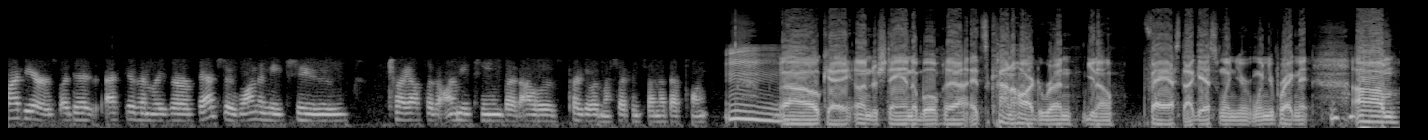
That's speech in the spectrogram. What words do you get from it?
Five years. I did active and reserve. They actually wanted me to try out for the Army team, but I was pregnant with my second son at that point. Uh, okay, understandable. Yeah, it's kind of hard to run, you know, fast. I guess when you're when you're pregnant. Um,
